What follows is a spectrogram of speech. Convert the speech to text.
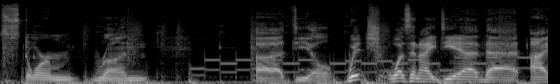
storm run uh, deal, which was an idea that I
